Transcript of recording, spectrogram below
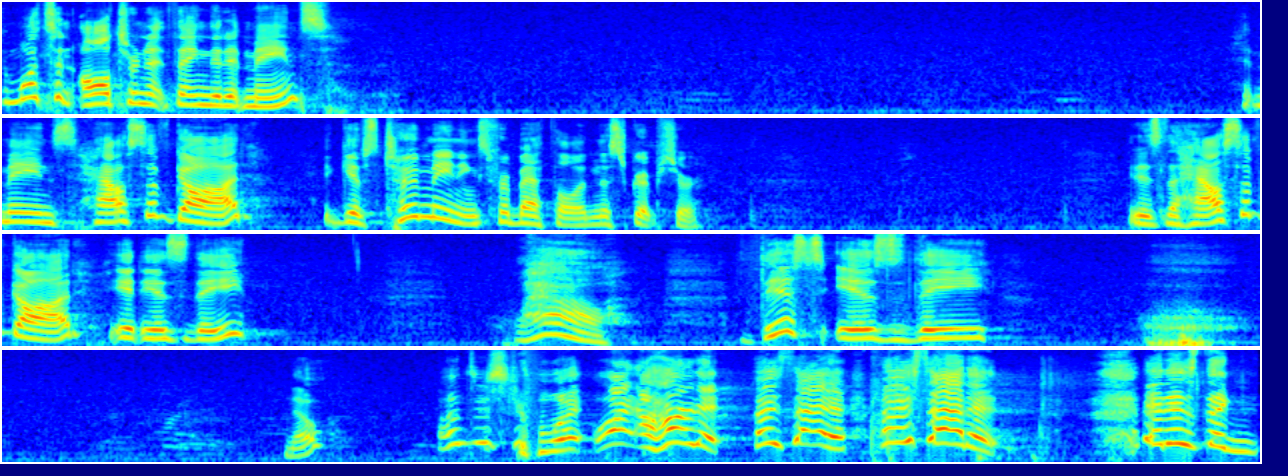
And what's an alternate thing that it means? It means house of God. It gives two meanings for Bethel in the scripture. It is the house of God. It is the, wow, this is the, no? I'm just, what? what? I heard it. Who said it? Who said it? It is the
